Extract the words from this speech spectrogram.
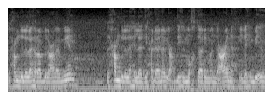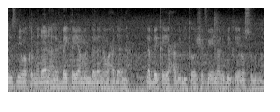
Alhamdulillahirabbil alamin. Alhamdulillahilladzi hadana bi 'abdihi al-mukhtari man da'ana ilaihi bi izni wa kad nadana labbaika ya man dalana wa hadana labbaika ya habibika wa syafi'ina labbaika ya rasulullah.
